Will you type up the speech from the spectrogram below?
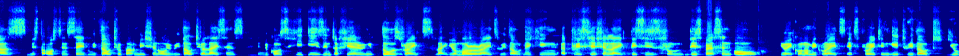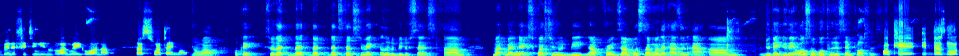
as Mr. Austin said, without your permission or without your license, because he is interfering with those rights, like your moral rights, without making appreciation like this is from this person or your economic rights, exploiting it without you benefiting in one way or another. That's what I know. Oh wow. Okay. So that that that that starts to make a little bit of sense. Um my, my next question would be now, for example, someone that has an app, um, do they do they also go through the same process? Okay, it does not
